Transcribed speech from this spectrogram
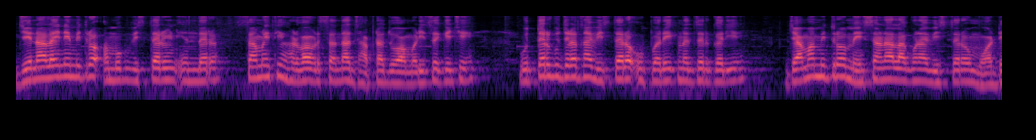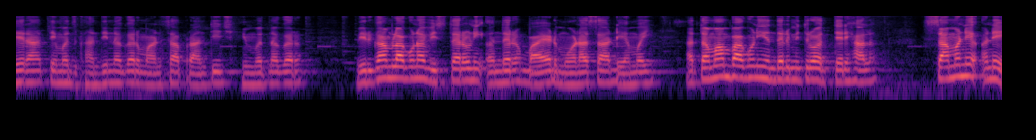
જેના લઈને મિત્રો અમુક વિસ્તારોની અંદર સામેથી હળવા વરસાદના ઝાપટા જોવા મળી શકે છે. ઉત્તર ગુજરાતના વિસ્તારો ઉપર એક નજર કરીએ જેમાં મિત્રો મહેસાણા લાગુના વિસ્તારો મોઢેરા તેમજ ગાંધીનગર, માણસા, પ્રાંતિજ, હિંમતનગર, વિરગામ લાગુના વિસ્તારોની અંદર બાયડ, મોડાસા, ડેમઈ આ તમામ ભાગોની અંદર મિત્રો અત્યારે હાલ સામાન્ય અને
